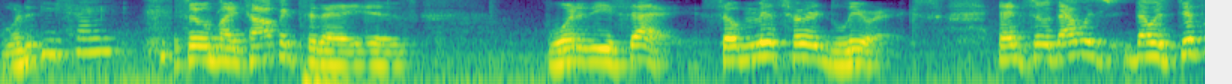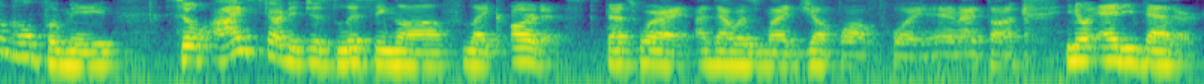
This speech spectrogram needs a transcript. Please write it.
what did he say? so my topic today is what did he say? So misheard lyrics. And so that was that was difficult for me. So I started just listing off like artist. That's where I that was my jump off point and I thought, you know, Eddie Vedder.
